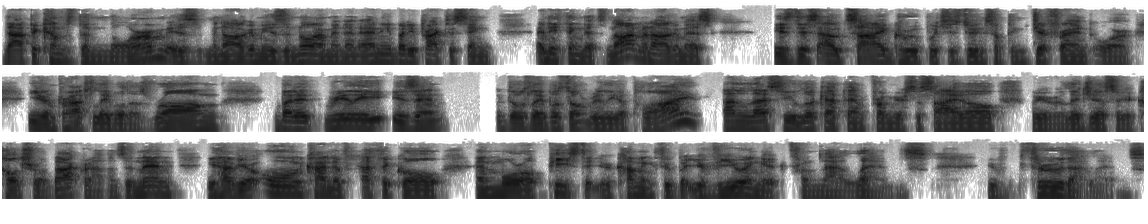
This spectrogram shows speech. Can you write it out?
that becomes the norm is monogamy is the norm. And then anybody practicing anything that's non monogamous is this outside group which is doing something different or even perhaps labeled as wrong. But it really isn't those labels don't really apply unless you look at them from your societal or your religious or your cultural backgrounds. And then you have your own kind of ethical and moral piece that you're coming through, but you're viewing it from that lens, you through that lens.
